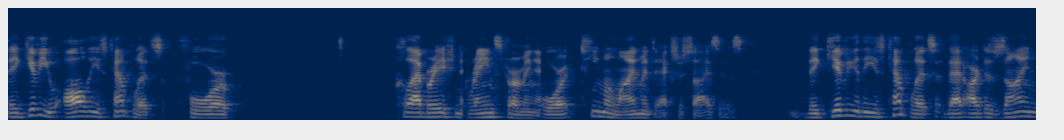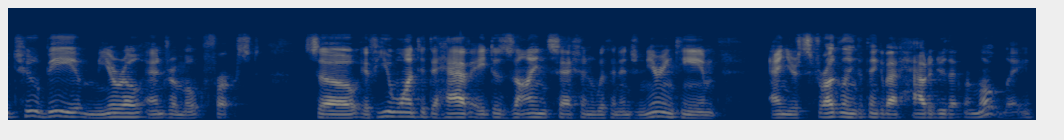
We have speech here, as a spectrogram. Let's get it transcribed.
they give you all these templates for collaboration, brainstorming, or team alignment exercises. They give you these templates that are designed to be Miro and remote first. So, if you wanted to have a design session with an engineering team and you're struggling to think about how to do that remotely,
